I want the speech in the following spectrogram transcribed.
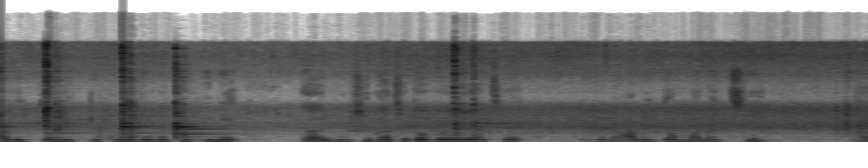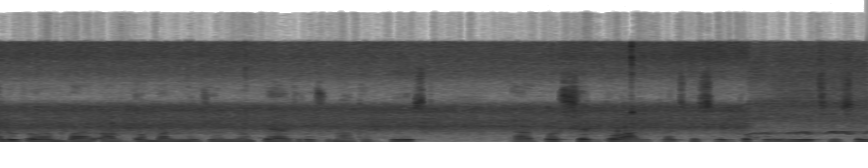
আলুর দম একটু করে দেবো টিফিনে। তাই লুচি ভাজা তো হয়ে গেছে। এখানে আলুর দম বানাচ্ছি। বা- আলুর দম বানানোর জন্য পেঁয়াজ, রসুন, আদা, পেস্ট, তারপর সেদ্ধ আলু আছে সেদ্ধ করে নিয়েছি। সেই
